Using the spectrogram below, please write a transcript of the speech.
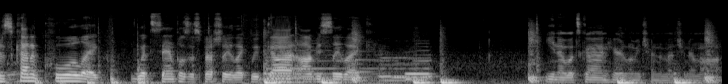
There's kind of cool like with samples especially like we've got obviously like you know what's going on here let me turn the metronome off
